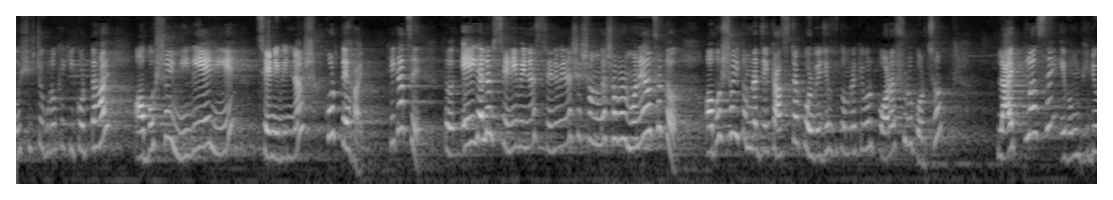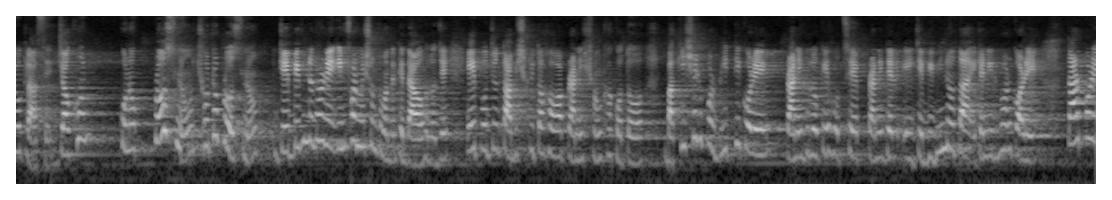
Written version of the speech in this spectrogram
বৈশিষ্ট্যগুলোকে কি করতে হয়? অবশ্যই মিলিয়ে নিয়ে শ্রেণীবিন্যাস করতে হয়। ঠিক আছে? তো এই গেল শ্রেণীবিন্যাস। শ্রেণীবিন্যাসের সংজ্ঞা সবার মনে আছে তো? অবশ্যই তোমরা যে কাজটা করবে, যেহেতু তোমরা কেবল পড়া শুরু করছ লাইভ ক্লাসে এবং ভিডিও ক্লাসে যখন কোনো প্রশ্ন, ছোট প্রশ্ন, যে বিভিন্ন ধরনের ইনফরমেশন তোমাদেরকে দেওয়া হলো, যে এই পর্যন্ত আবিষ্কৃত হওয়া প্রাণীর সংখ্যা কত, বা কিসের উপর ভিত্তি করে প্রাণীগুলোকে হচ্ছে, প্রাণীদের এই যে বিভিন্নতা, এটা নির্ভর করে। তারপরে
